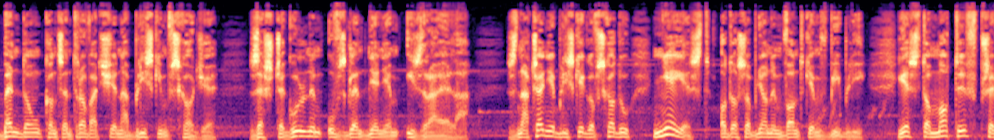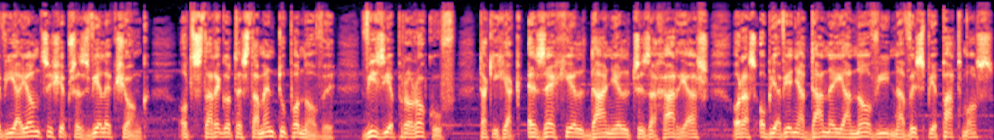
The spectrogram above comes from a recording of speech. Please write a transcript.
będą koncentrować się na Bliskim Wschodzie, ze szczególnym uwzględnieniem Izraela. Znaczenie Bliskiego Wschodu nie jest odosobnionym wątkiem w Biblii. Jest to motyw przewijający się przez wiele ksiąg, od Starego Testamentu po Nowy, wizje proroków, takich jak Ezechiel, Daniel czy Zachariasz oraz objawienia dane Janowi na wyspie Patmos,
